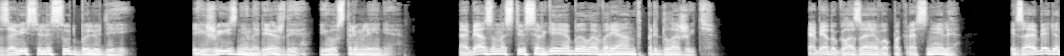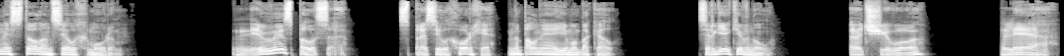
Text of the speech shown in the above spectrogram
зависели судьбы людей, их жизни, надежды и устремления. Обязанностью Сергея было вариант предложить. К обеду глаза его покраснели, и за обеденный стол он сел хмурым. «Не выспался?» — спросил Хорхе, наполняя ему бокал. Сергей кивнул. «Отчего?» «Леа!»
